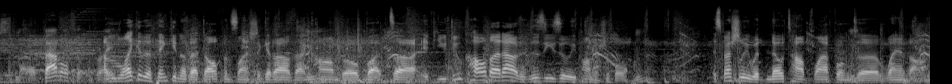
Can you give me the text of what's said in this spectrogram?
small battlefield, right? I'm liking the thinking of that Dolphin Slash to get out of that mm-hmm. combo, but uh, if you do call that out, it is easily punishable. Mm-hmm. Especially with no top platform to land on.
